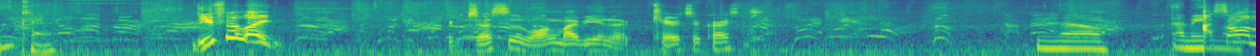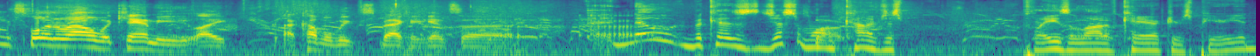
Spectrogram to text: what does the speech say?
Okay. Do you feel like Justin Wong might be in a character crisis? No. I mean, I saw him exploring around with Cammy like a couple weeks back against uh like, no, because Justin Wong kind of just plays a lot of characters. Period.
